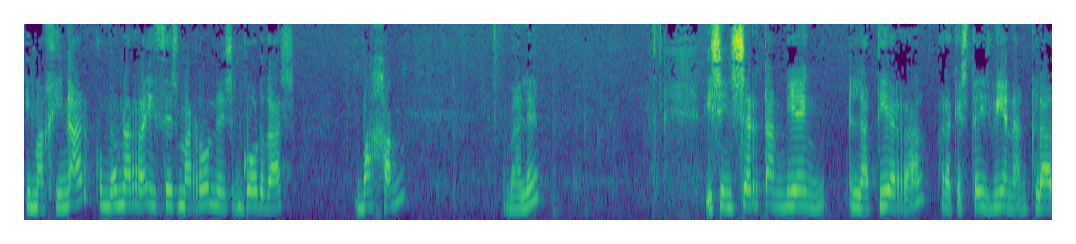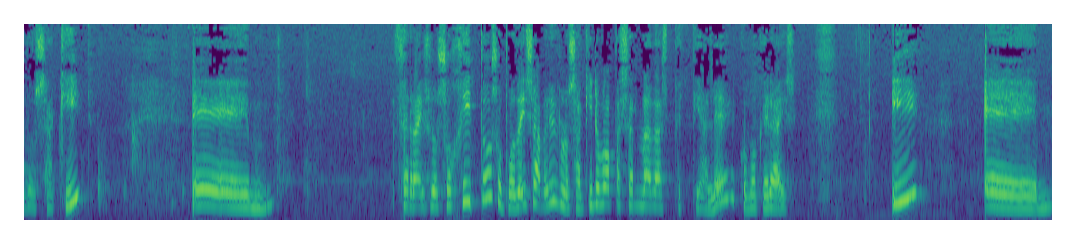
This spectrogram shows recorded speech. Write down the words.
imaginar como unas raíces marrones gordas bajan, ¿vale? Y se insertan bien en la tierra para que estéis bien anclados aquí. Eh, cerráis los ojitos o podéis abrirlos, aquí no va a pasar nada especial, ¿eh? como queráis. Y eh,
